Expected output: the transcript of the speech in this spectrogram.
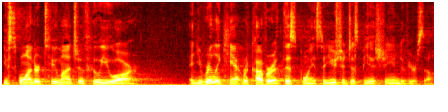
You've squandered too much of who you are, and you really can't recover at this point, so you should just be ashamed of yourself.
